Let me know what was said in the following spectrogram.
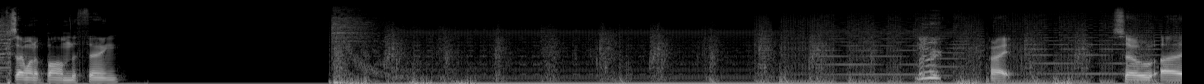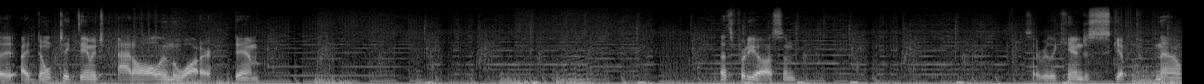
because I want to bomb the thing. Alright. So, uh, I don't take damage at all in the water. Damn. That's pretty awesome. So I really can just skip now.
